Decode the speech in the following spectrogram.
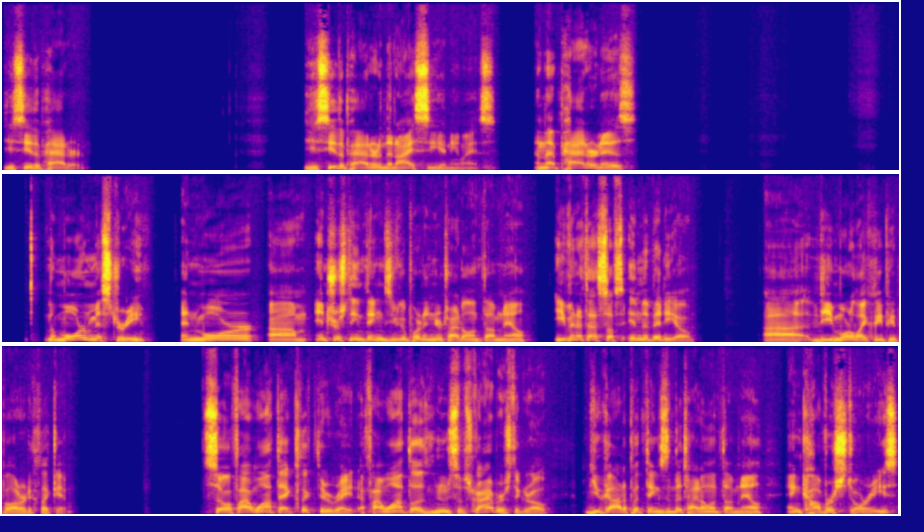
You see the pattern. You see the pattern that I see, anyways. And that pattern is the more mystery and more um, interesting things you can put in your title and thumbnail, even if that stuff's in the video, uh, the more likely people are to click it. So if I want that click through rate, if I want those new subscribers to grow, you got to put things in the title and thumbnail and cover stories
